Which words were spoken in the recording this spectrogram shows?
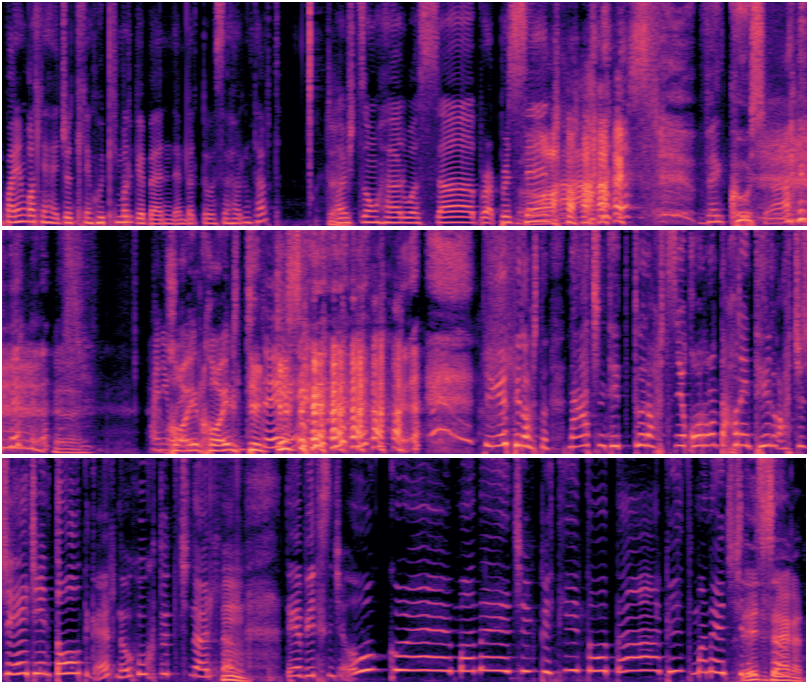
Баянголын хажуу талын хөдөлмөр гэ байранд амьдардаг байсан 25-д. 220 was up? Represent. Vancouver Хоёр хоёр тэгээс. Тэгээд тэр очсон. Наа чин тэддгээр очсны 3 давхрын тэр очиж ээжийн дуу тэгэл нөө хүүхдүүд чинь ойлоо. Тэгээ би тэгсэн чинь үгүй ээ манай ээжийг битгий дуу да. Би манай ээж жирэмсэн. Ээж сайгаад.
